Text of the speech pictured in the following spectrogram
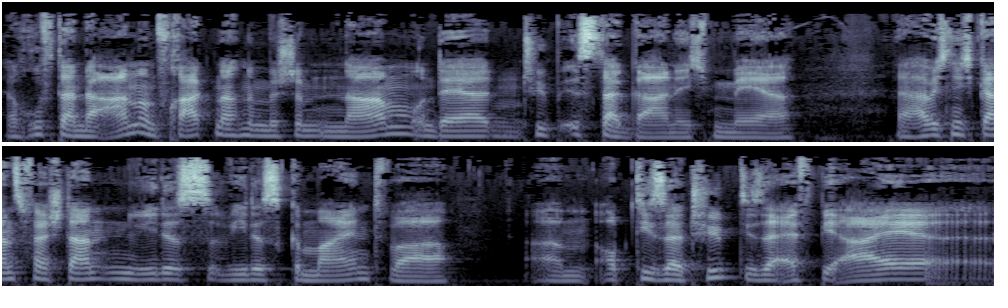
er ruft dann da an und fragt nach einem bestimmten Namen und der Typ ist da gar nicht mehr. Da habe ich nicht ganz verstanden, wie das, wie das gemeint war. Ähm, ob dieser Typ, dieser FBI-Mann,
